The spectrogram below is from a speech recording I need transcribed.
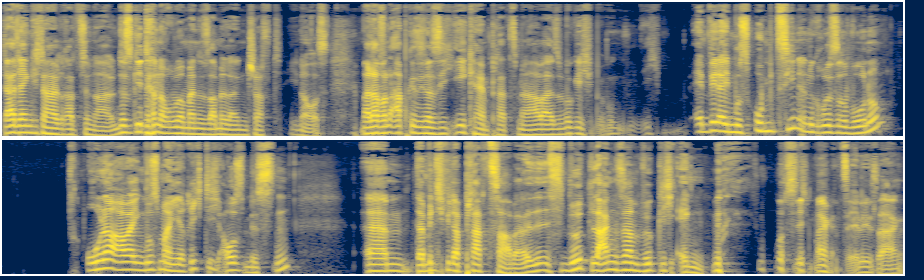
da denke ich dann halt rational. Und das geht dann auch über meine Sammelleidenschaft hinaus. Mal davon abgesehen, dass ich eh keinen Platz mehr habe. Also wirklich, ich, entweder ich muss umziehen in eine größere Wohnung oder aber ich muss mal hier richtig ausmisten, ähm, damit ich wieder Platz habe. Also es wird langsam wirklich eng. muss ich mal ganz ehrlich sagen.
